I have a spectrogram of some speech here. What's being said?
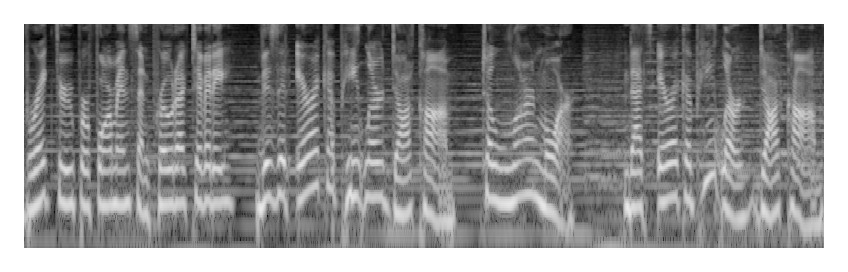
breakthrough performance and productivity, visit ericapeitler.com to learn more. That's ericapeitler.com.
